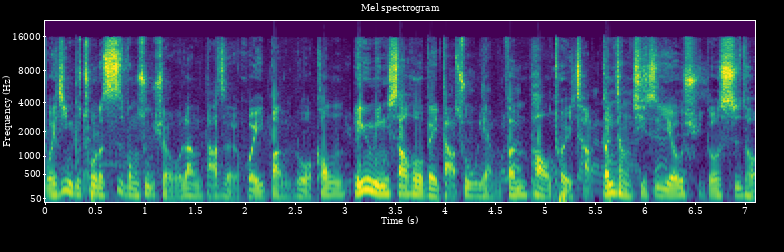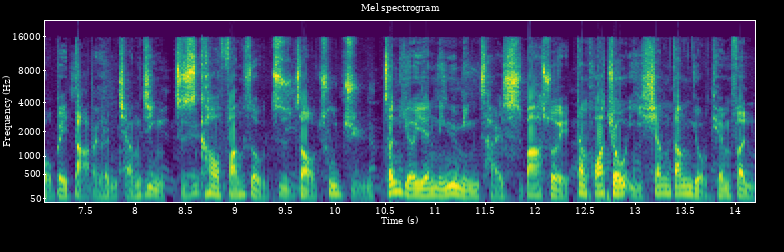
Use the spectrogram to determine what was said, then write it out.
尾劲不错的四缝速球让打者挥棒落空，林玉明稍后被打出两分炮退场。本场其实也有许多狮头被打得很强劲，只是靠防守制造出局。整体而言，林玉明才十八岁，但滑球已相当有天分。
